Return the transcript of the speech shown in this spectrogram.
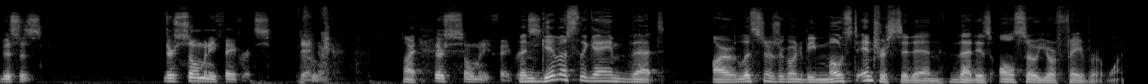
this is. There's so many favorites, Daniel. All right, There's so many favorites. then give us the game that our listeners are going to be most interested in that is also your favorite one?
